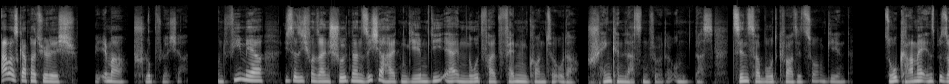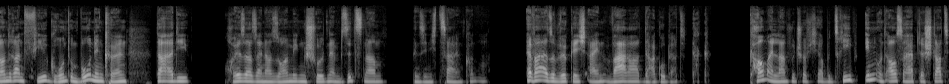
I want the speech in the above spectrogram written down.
Aber es gab natürlich, wie immer, Schlupflöcher. Und vielmehr ließ er sich von seinen Schuldnern Sicherheiten geben, die er im Notfall pfänden konnte oder schenken lassen würde, um das Zinsverbot quasi zu umgehen. So kam er insbesondere an viel Grund und Boden in Köln, da er die Häuser seiner säumigen Schuldner in Besitz nahm, wenn sie nicht zahlen konnten. Er war also wirklich ein wahrer Dagobert Duck. Kaum ein landwirtschaftlicher Betrieb in und außerhalb der Stadt,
